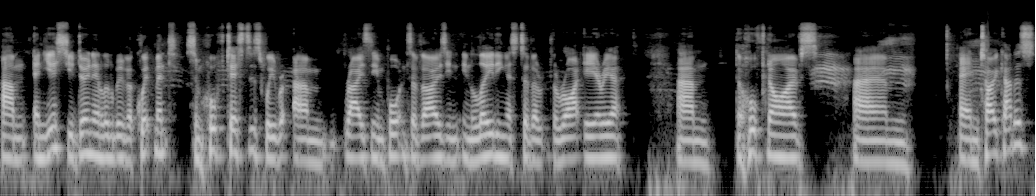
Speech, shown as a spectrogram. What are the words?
Um, and yes, you do need a little bit of equipment, some hoof testers. We um, raise the importance of those in, in leading us to the, the right area. Um, the hoof knives um, and toe cutters.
